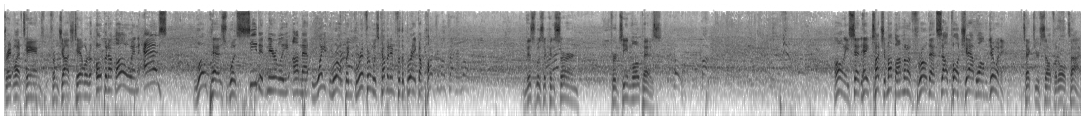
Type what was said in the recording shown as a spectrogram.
Straight left hand from Josh Taylor to open up. Oh, and as Lopez was seated nearly on that white rope and Griffin was coming in for the break, a punch This was a concern for Team Lopez. Oh, and he said, hey, touch him up. I'm going to throw that southpaw jab while I'm doing it. Protect yourself at all time.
